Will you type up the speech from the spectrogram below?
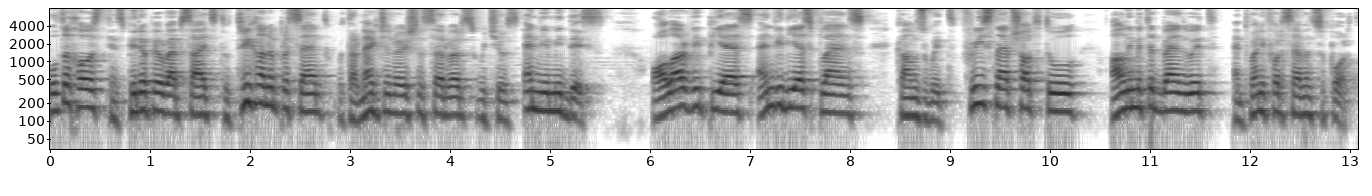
Ultahost can speed up your websites to 300% with our next generation servers which use NVMe disks. All our VPS and VDS plans comes with free snapshot tool unlimited bandwidth, and 24-7 support,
